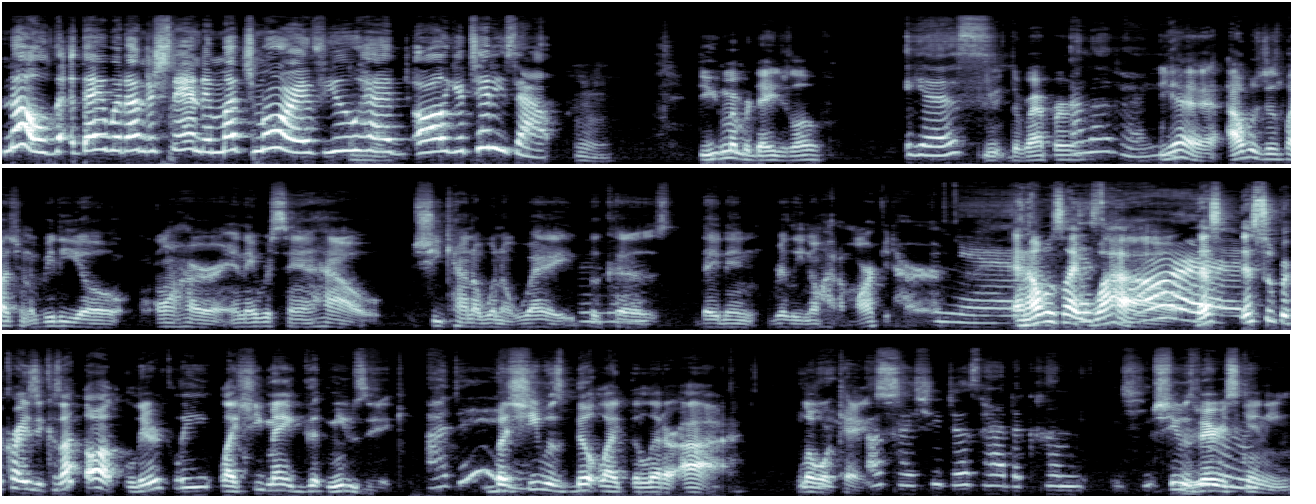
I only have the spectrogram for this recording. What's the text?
no, th- they would understand it much more if you mm-hmm. had all your titties out. Mm. Do you remember Dej Loaf? Yes. You, the rapper? I love her. Yeah, I was just watching a video on her and they were saying how she kind of went away mm-hmm. because they didn't really know how to market her. Yeah. And I was like, wow, hard. that's that's super crazy because I thought lyrically, like she made good music. I did. But she was built like the letter I, lowercase. Okay, she just had to come. She, she was very mm. skinny,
